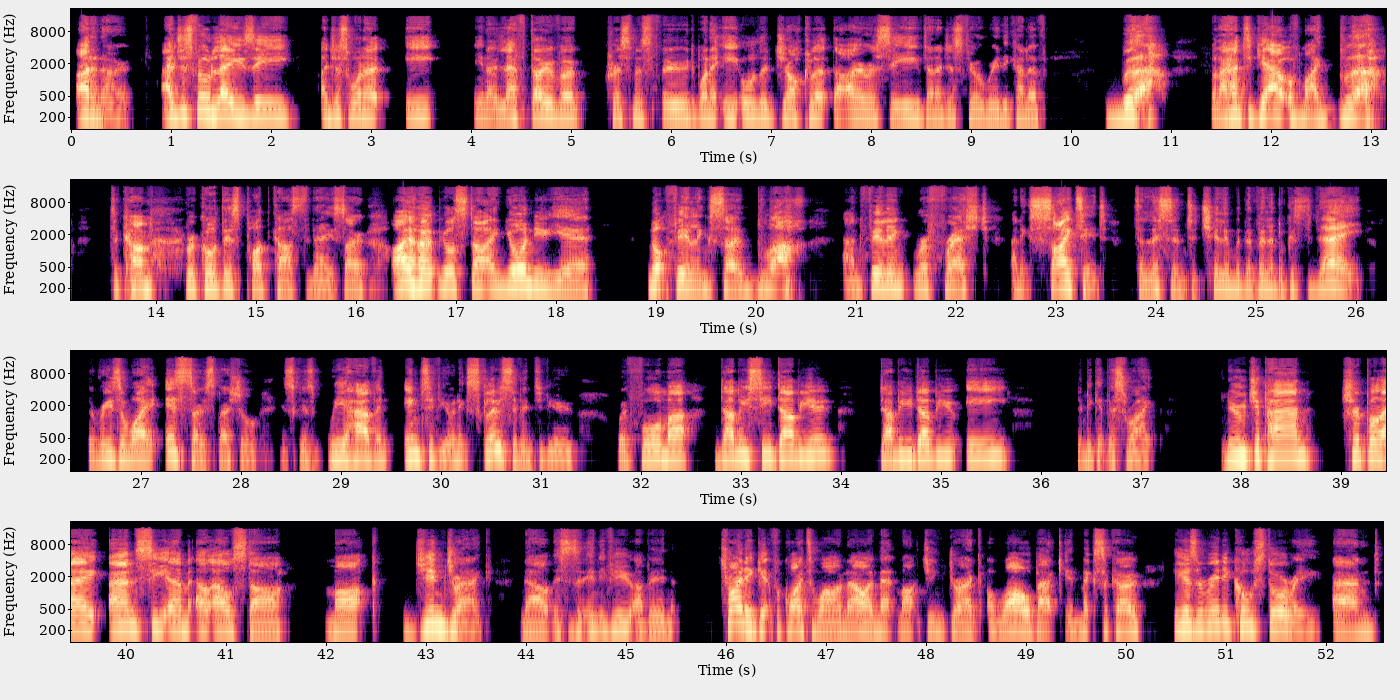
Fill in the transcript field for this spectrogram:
I don't know. I just feel lazy. I just want to eat, you know, leftover Christmas food, want to eat all the chocolate that I received, and I just feel really kind of blah. But I had to get out of my blah to come record this podcast today. So I hope you're starting your new year not feeling so blah and feeling refreshed and excited to listen to Chilling with the Villain because today the reason why it is so special is because we have an interview, an exclusive interview with former WCW, WWE, let me get this right, New Japan, AAA, and CMLL star Mark Jindrak. Now, this is an interview I've been trying to get for quite a while now. I met Mark Jindrak a while back in Mexico. He has a really cool story, and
